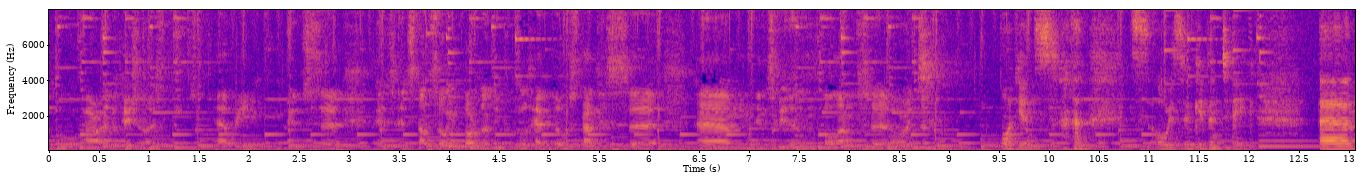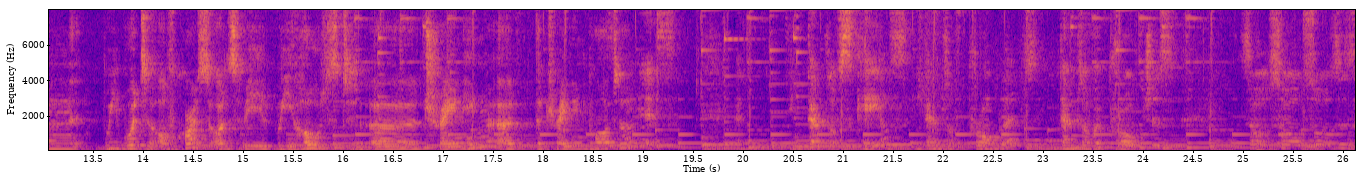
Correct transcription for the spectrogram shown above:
who are educational institutions. Yeah, we, it's, uh, it's, it's not so important if we will have those studies uh, um, in Sweden, in Poland, uh, or in audience. it's always a give and take. Um, we would, of course, also we, we host uh, training, uh, the training portal. Yes. In terms of scales, in terms of problems, in terms of approaches. So, so, so this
